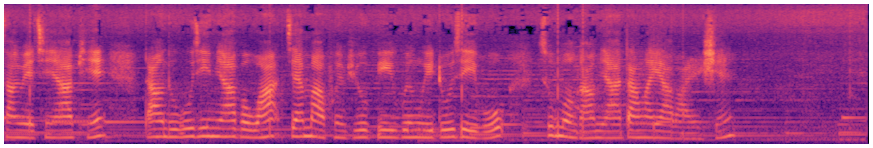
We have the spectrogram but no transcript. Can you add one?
ဆောင်ရွက်ခြင်းအပြင်တောင်သူဦးကြီးများဘဝကျန်းမာဖွံ့ဖြိုးပြီးဝင်ငွေတိုးစေဖို့စုမွန်ကောင်းများတောင်းလိုက်ရပါတယ်ရှင်။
